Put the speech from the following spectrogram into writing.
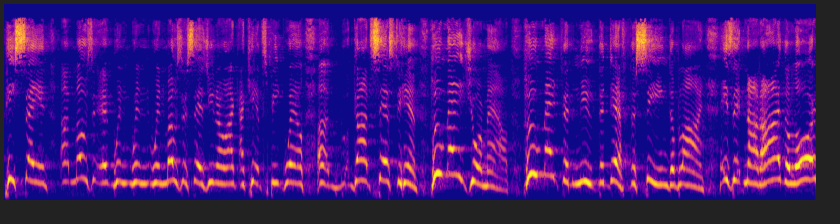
He's saying, uh, Moses, uh, when, when, when Moses says, you know, I, I can't speak well, uh, God says to him, who made your mouth? Who made the mute, the deaf, the seeing, the blind? Is it not I, the Lord?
